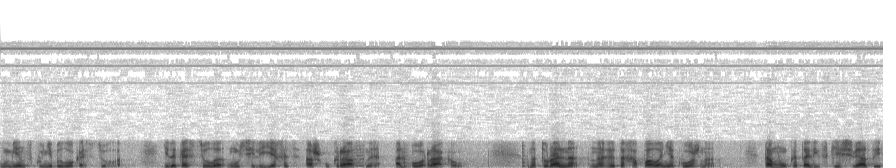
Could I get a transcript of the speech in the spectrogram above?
у Менску не было касцёла. І да касцёла мусілі ехаць аж у краснае альбо ракаў. Натуральна, на гэта хапала не кожна. Таму каталіцкія святы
